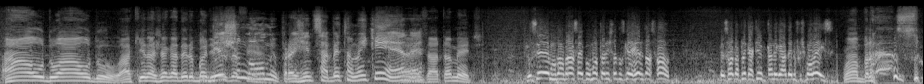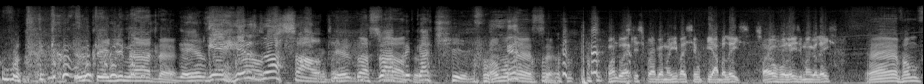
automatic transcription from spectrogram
Aldo, Aldo, aqui na Jangadeiro Bandido. Deixa o nome pra gente saber também quem é, É, né? exatamente. Luciano, um abraço aí pro motorista dos Guerreiros do Asfalto. Pessoal do aplicativo que tá ligado aí no futebolês. Um abraço. pro- Eu não entendi nada. Guerreiros Guerreiros do Asfalto. Guerreiro do do asfalto. aplicativo. Vamos nessa. Quando é que esse programa aí vai ser o Piaba Leis? Só eu vou Leis e Manga Leis? É, vamos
